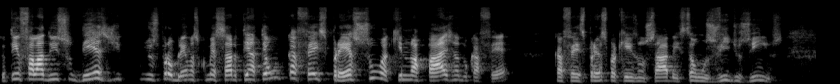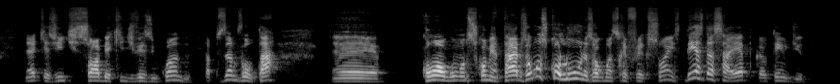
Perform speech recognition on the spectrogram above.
Eu tenho falado isso desde que os problemas começaram. Tem até um café expresso aqui na página do café. Café expresso, para quem não sabem, são os videozinhos né, que a gente sobe aqui de vez em quando. Está precisando voltar. É, com alguns comentários, algumas colunas, algumas reflexões. Desde essa época eu tenho dito:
